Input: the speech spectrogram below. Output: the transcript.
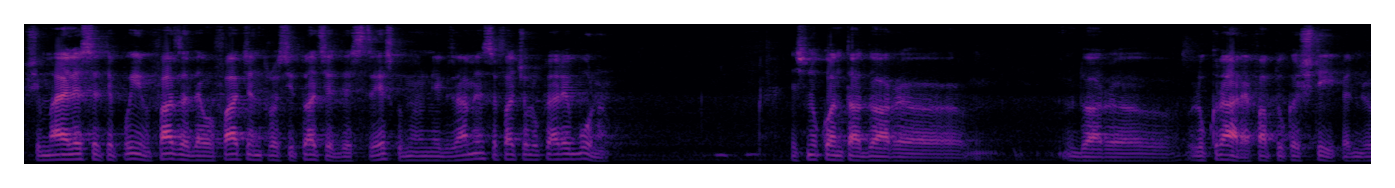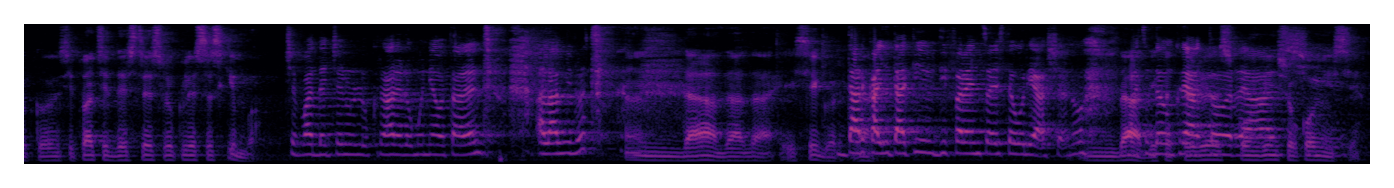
și mai ales să te pui în faza de a o face într-o situație de stres, cum e un examen, să faci o lucrare bună. Deci nu conta doar, doar lucrarea, faptul că știi, pentru că în situații de stres lucrurile se schimbă ceva de genul lucrare România au talent la minut. Da, da, da, e sigur. Dar da. calitativ diferența este uriașă, nu? Da, Față adică de un creator real și o comisie.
